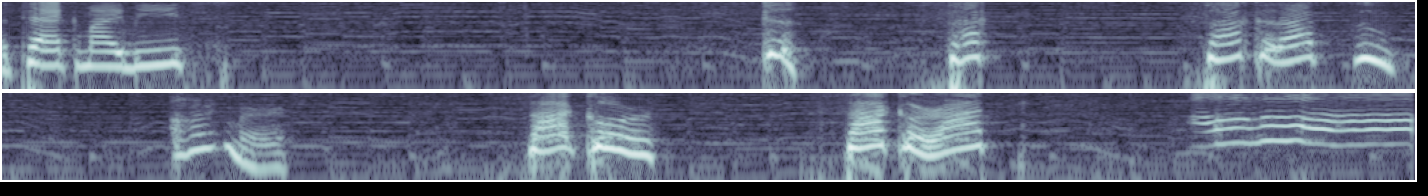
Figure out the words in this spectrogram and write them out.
Attack my beast. G Sak Sakuretsu armor. Sakura Sakurats? Oh! Ah!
